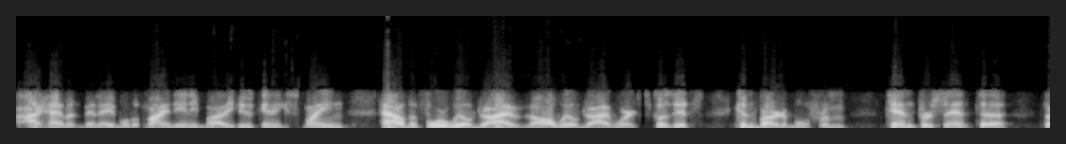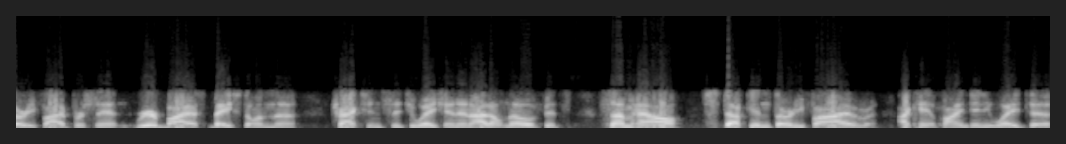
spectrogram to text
I haven't been able to find anybody who can explain how the four wheel drive, the all wheel drive works because it's convertible from ten percent to thirty five percent rear bias based on the traction situation, and I don't know if it's somehow stuck in thirty five. I can't find any way to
